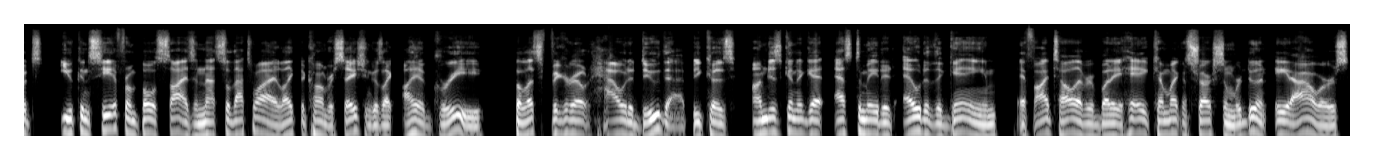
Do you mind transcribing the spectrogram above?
it's you can see it from both sides and that's so that's why i like the conversation because like i agree but let's figure out how to do that because i'm just going to get estimated out of the game if i tell everybody hey come my construction we're doing eight hours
